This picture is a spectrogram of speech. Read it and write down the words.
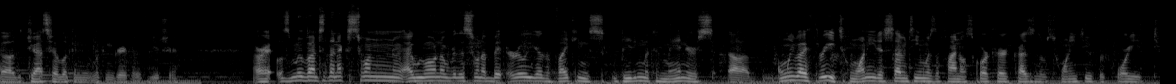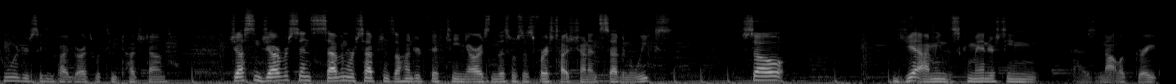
uh, the Jets are looking looking great for the future. All right, let's move on to the next one. Uh, we went over this one a bit earlier. The Vikings beating the Commanders uh, only by three. 20 to 17 was the final score. Kirk Cousins was 22 for 40, 265 yards with two touchdowns. Justin Jefferson, seven receptions, 115 yards, and this was his first touchdown in seven weeks. So, yeah, I mean, this Commanders team has not looked great.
